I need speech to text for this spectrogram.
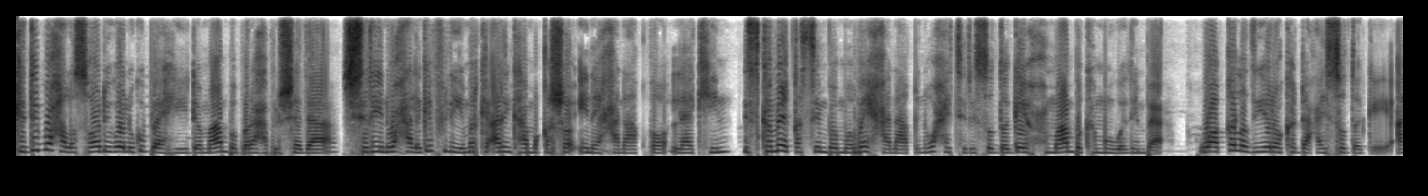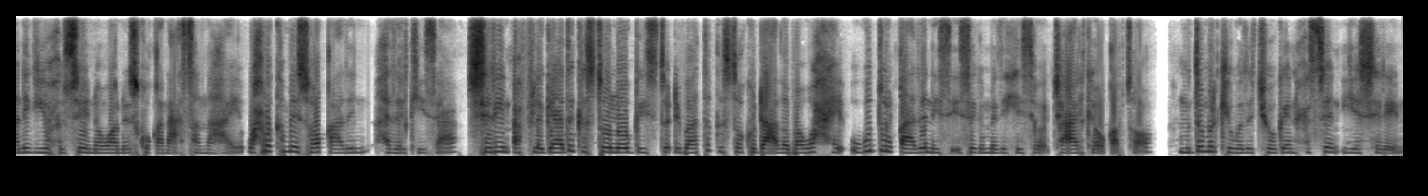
Kadib waxaa la soo dhigoo lagu baahiyey dhammaanba baraha bulshada. Shiriin waxaa laga filayay markay arrinkaa maqasho inay xanaaqdo laakiin iskamay qasinba mabay xanaaqin. Waxay tidhi sodogay xumaanba kama wadinba waa qalad yaroo ka dhacay sodogay anigiyo xuseenna waanu isku qanacsannahay. Waxba kamay soo qaadin hadalkiisa. Shiriin aflagaado kastoo loo geysto dhibaato kastoo ku dhacdaba waxay ugu dul qaadanaysay isaga madaxiisa jacaylkay u qabto. Muddo markay wada joogeen xuseen iyo shiriin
